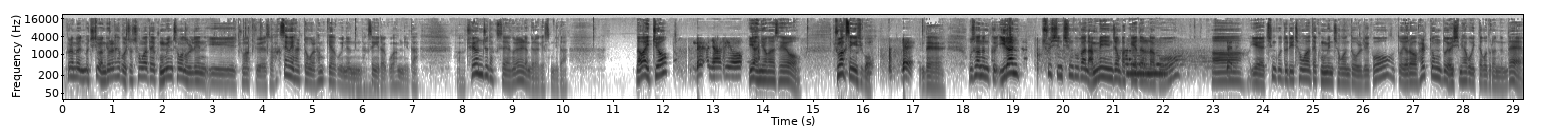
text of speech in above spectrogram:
그러면 뭐 직접 연결을 해보죠. 청와대 국민청원 올린 이 중학교에서 학생회 활동을 함께 하고 있는 학생이라고 합니다. 어, 최현준 학생을 연결하겠습니다. 나와 있죠? 네, 안녕하세요. 예, 안녕하세요. 중학생이시고. 네. 네. 우선은 그 이란 출신 친구가 난민 인정 받게 해달라고 아, 예, 친구들이 청와대 국민청원도 올리고 또 여러 활동도 열심히 하고 있다고 들었는데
